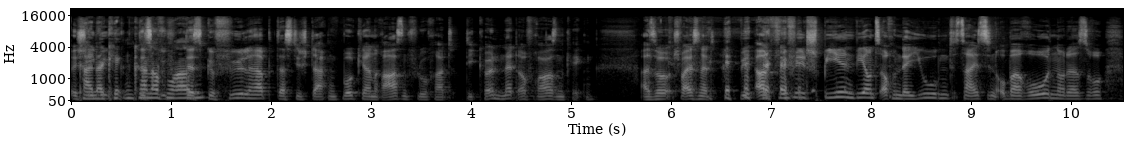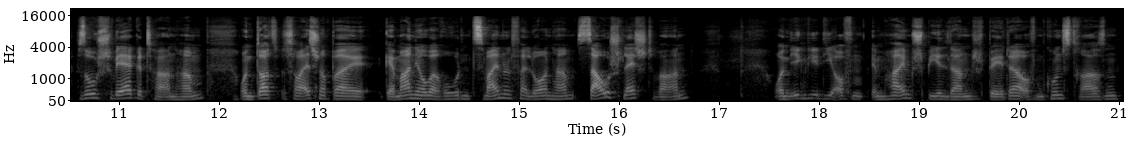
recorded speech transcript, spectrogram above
ich Keiner kicken kann das, auf dem Rasen? das Gefühl habe, dass die starken Burgia einen Rasenfluch hat. Die können nicht auf Rasen kicken. Also, ich weiß nicht, wie, wie viel Spielen wir uns auch in der Jugend, sei es in Oberroden oder so, so schwer getan haben. Und dort, das weiß ich noch, bei Germania Oberroden 2-0 verloren haben, sau schlecht waren. Und irgendwie die auf dem, im Heimspiel dann später auf dem Kunstrasen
